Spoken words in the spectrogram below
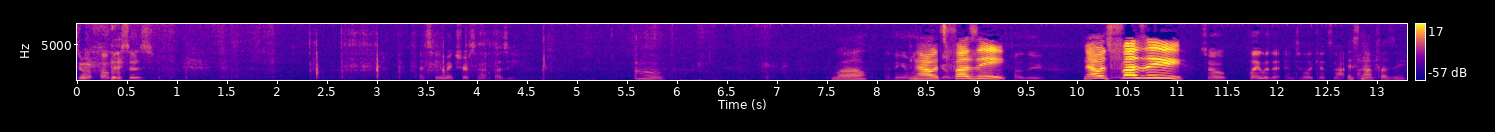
you know what focus is? That's how you make sure it's not fuzzy. Oh. Well, I think I'm now it's fuzzy. fuzzy. Now it's fuzzy! So play with it until it gets not It's not fuzzy.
